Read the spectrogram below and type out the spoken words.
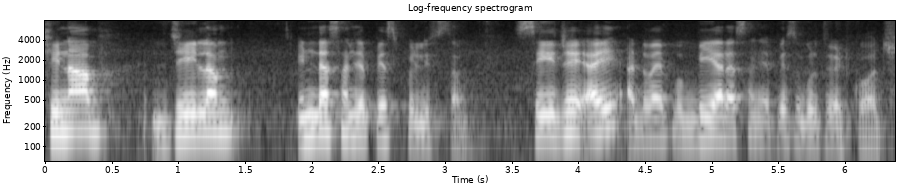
చినాబ్ జీలం ఇండస్ అని చెప్పేసి పిలుస్తాం. సిజేఐ అటువైపు బీఆర్ఎస్ అని చెప్పేసి గుర్తుపెట్టుకోవచ్చు.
